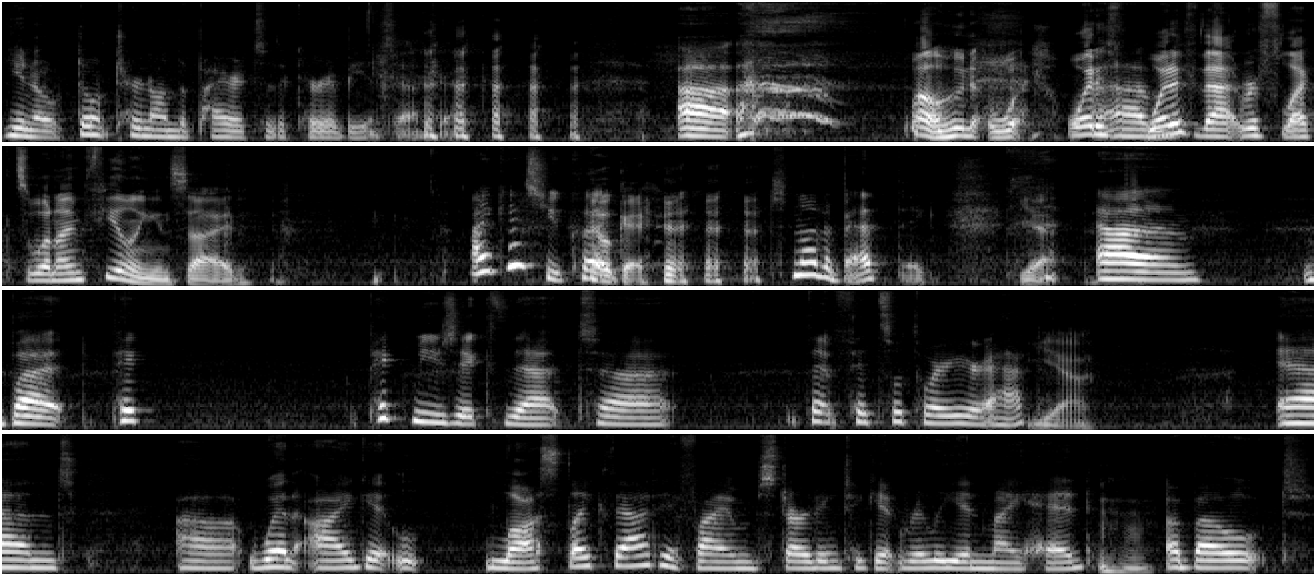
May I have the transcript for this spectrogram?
you know, don't turn on the Pirates of the Caribbean soundtrack. Well, who kn- what, what if Um, what if that reflects what I'm feeling inside? I guess you could. Okay. It's not a bad thing. yeah. Um, but pick pick music that uh, that fits with where you're at. Yeah. And uh, when I get lost like that, if I'm starting to get really in my head Mhm. about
